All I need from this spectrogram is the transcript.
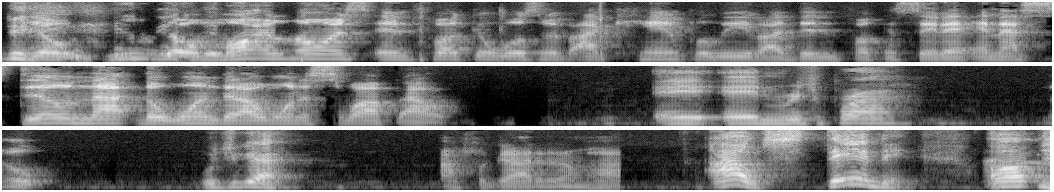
Yo, you, yo, Martin Lawrence and fucking Will Smith. I can't believe I didn't fucking say that. And that's still not the one that I want to swap out. Ed, Ed and Richard Pryor. Nope. What you got? I forgot it. I'm high. Outstanding. Um,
